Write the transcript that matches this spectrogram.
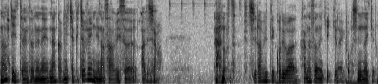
なんて言ったらいいんだろうねなんかめちゃくちゃ便利なサービスあるじゃんあの調べてこれは話さなきゃいけないかもしんないけど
